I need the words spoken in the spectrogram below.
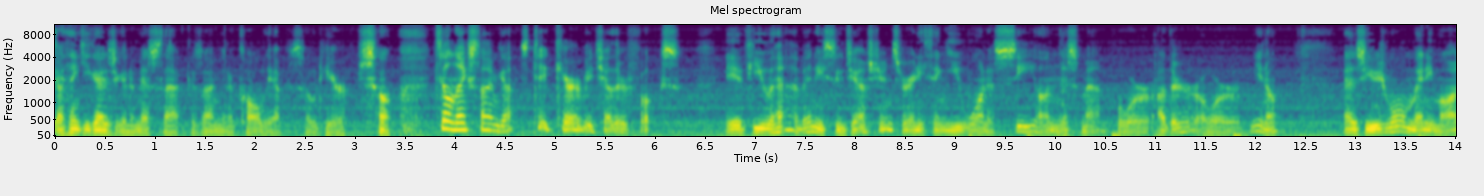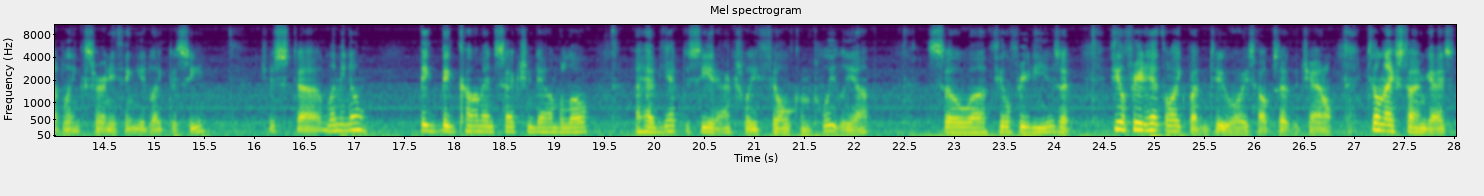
I think you guys are going to miss that because I'm going to call the episode here. So, till next time, guys, take care of each other, folks. If you have any suggestions or anything you want to see on this map or other, or, you know, as usual, many mod links or anything you'd like to see, just uh, let me know. Big, big comment section down below. I have yet to see it actually fill completely up, so uh, feel free to use it. Feel free to hit the like button too, always helps out the channel. Till next time, guys,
